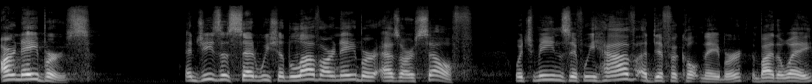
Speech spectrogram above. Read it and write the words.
our neighbors. And Jesus said we should love our neighbor as ourself which means if we have a difficult neighbor, and by the way,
